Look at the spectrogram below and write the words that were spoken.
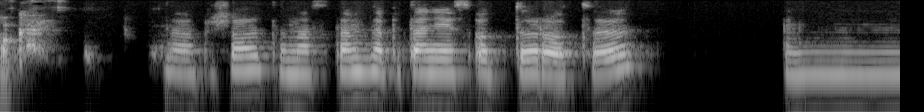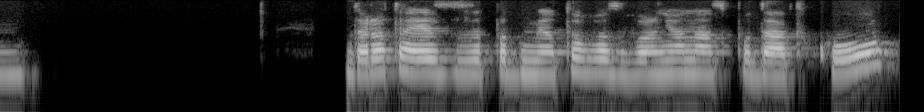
Okej. Okay. Dobrze, to następne pytanie jest od Doroty. Mm. Dorota jest podmiotowo zwolniona z podatku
